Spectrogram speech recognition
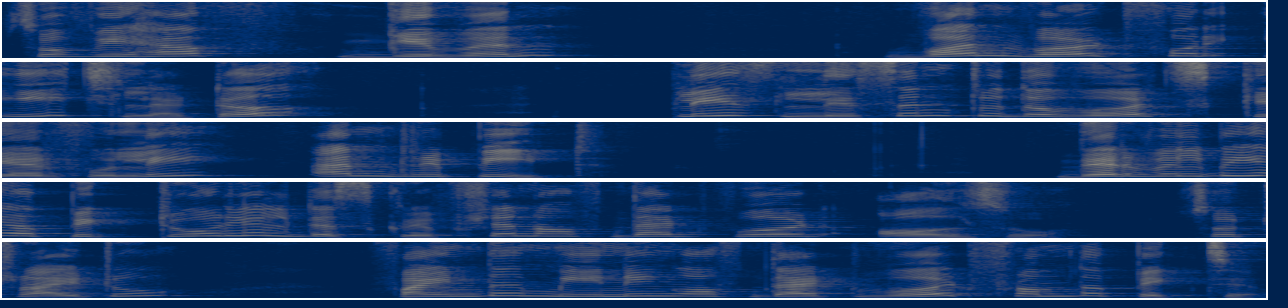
So, we have given one word for each letter. Please listen to the words carefully and repeat. There will be a pictorial description of that word also. So, try to find the meaning of that word from the picture.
